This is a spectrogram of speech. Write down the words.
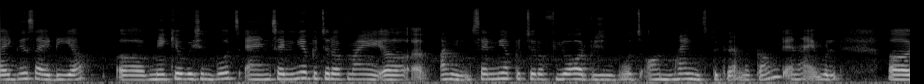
like this idea make your vision boards and send me a picture of my uh, i mean send me a picture of your vision boards on my instagram account and i will uh,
